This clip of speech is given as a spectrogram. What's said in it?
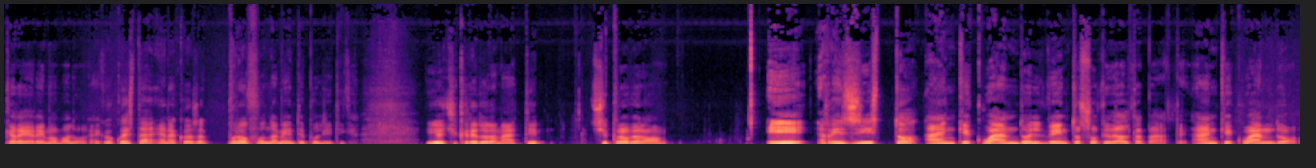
creeremo valore. Ecco, questa è una cosa profondamente politica. Io ci credo da matti, ci proverò e resisto anche quando il vento soffia dall'altra parte, anche quando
